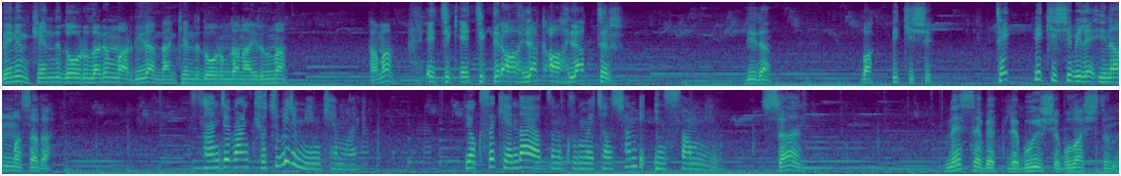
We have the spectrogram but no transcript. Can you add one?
Benim kendi doğrularım var Didem. Ben kendi doğrumdan ayrılmam. Tamam? Etik etiktir, ahlak ahlaktır. Didem, bak bir kişi, tek bir kişi bile inanmasa da Sence ben kötü biri miyim Kemal? Yoksa kendi hayatını kurmaya çalışan bir insan mıyım? sen ne sebeple bu işe bulaştığını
